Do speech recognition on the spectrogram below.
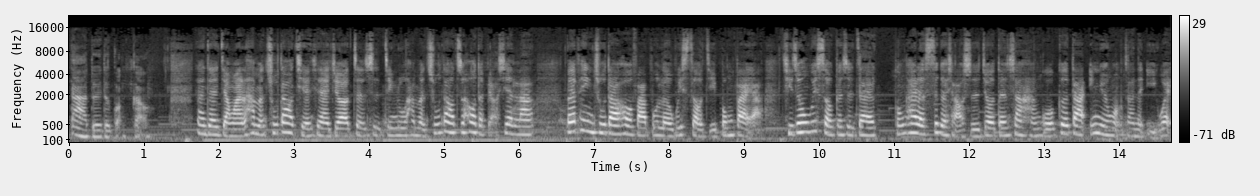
大堆的广告。那在讲完了他们出道前，现在就要正式进入他们出道之后的表现啦。Blackpink 出道后发布了 Whistle 及 Boombayah，其中 Whistle 更是在公开了四个小时就登上韩国各大音源网站的乙位，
